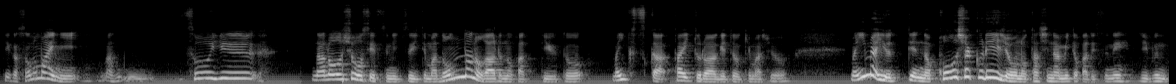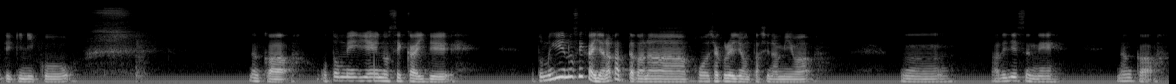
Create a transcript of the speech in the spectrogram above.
っていうかその前に、まあ、そういうナロー小説について、まあ、どんなのがあるのかっていうと、まあ、いくつかタイトルを挙げておきましょう。まあ、今言ってるのは公爵令嬢のたしなみとかですね。自分的にこう、なんか乙女芸の世界で、乙女芸の世界じゃなかったかな、公爵令嬢のたしなみは。うん、あれですね。なんか、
